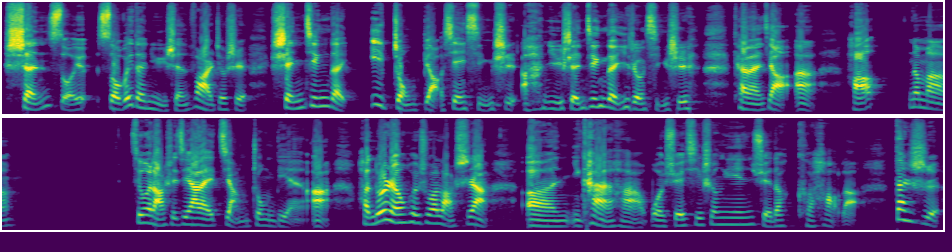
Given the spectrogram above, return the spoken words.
神所所谓的女神范儿，就是神经的一种表现形式啊，女神经的一种形式。开玩笑啊，好，那么新伟老师接下来讲重点啊。很多人会说，老师啊，呃，你看哈，我学习声音学的可好了，但是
